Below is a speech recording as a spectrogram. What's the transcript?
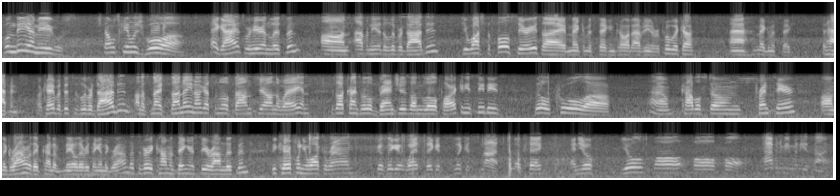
Bom dia, amigos. Estamos aqui em Lisboa. Hey guys, we're here in Lisbon on Avenida de Liberdade. If you watch the full series, I make a mistake and call it Avenida Republica. Ah, I make a mistake. It happens. Okay, but this is Liberdade on a nice Sunday. You know, got some little fountains here on the way, and there's all kinds of little benches on the little park, and you see these little cool, uh, I don't know, cobblestone prints here on the ground where they've kind of nailed everything in the ground. That's a very common thing you see around Lisbon. Be careful when you walk around because they get wet, they get slick as snot, okay? And you'll you'll fall, fall, fall. Happened to me many a time.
